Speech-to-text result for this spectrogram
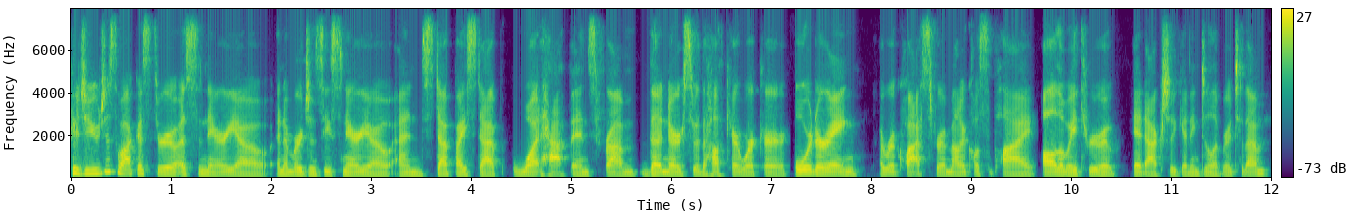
could you just walk us through a scenario, an emergency scenario, and step by step what happens from the nurse or the healthcare worker ordering a request for a medical supply all the way through it actually getting delivered to them?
